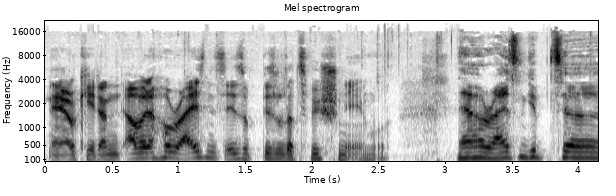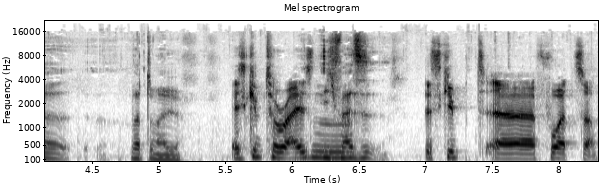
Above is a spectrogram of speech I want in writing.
Ja, okay, dann, aber der Horizon ist eh so ein bisschen dazwischen irgendwo. Ja, Horizon gibt's ja, warte mal. Es gibt Horizon, ich weiß, es gibt äh, Forza.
